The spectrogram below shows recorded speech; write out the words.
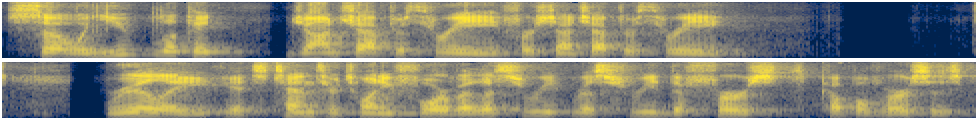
So when you look at John chapter 3, 1 John chapter 3, really it's 10 through 24, but let's, re- let's read the first couple verses.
